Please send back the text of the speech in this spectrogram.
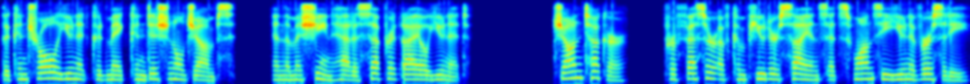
the control unit could make conditional jumps, and the machine had a separate I.O. unit. John Tucker, professor of computer science at Swansea University,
